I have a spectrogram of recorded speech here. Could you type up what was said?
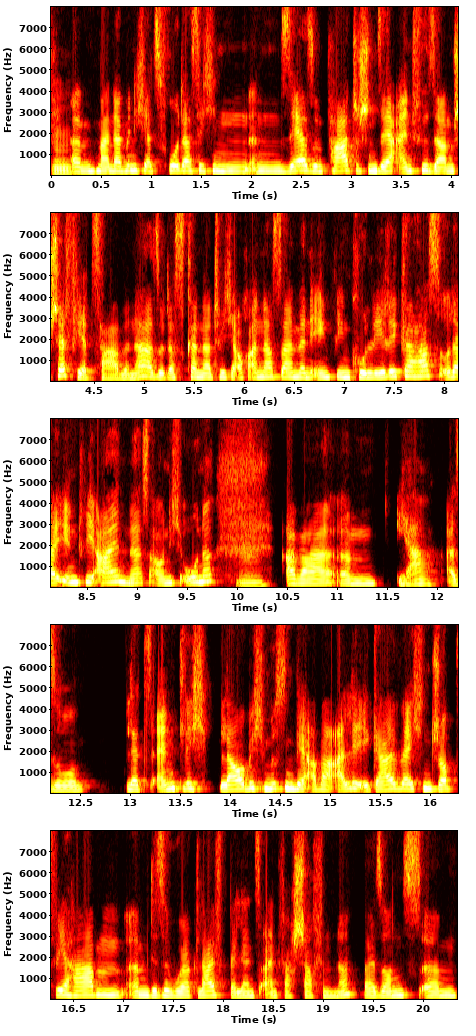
mhm. ähm, ich meine, da bin ich jetzt froh, dass ich einen, einen, sehr sympathischen, sehr einfühlsamen Chef jetzt habe, ne? Also das kann natürlich auch anders sein, wenn du irgendwie einen Choleriker hast oder irgendwie einen, ne? Ist auch nicht ohne. Mhm. Aber ähm, ja, also letztendlich, glaube ich, müssen wir aber alle, egal welchen Job wir haben, ähm, diese Work-Life-Balance einfach schaffen, ne? Weil sonst ähm,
